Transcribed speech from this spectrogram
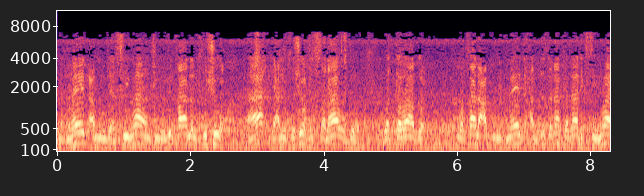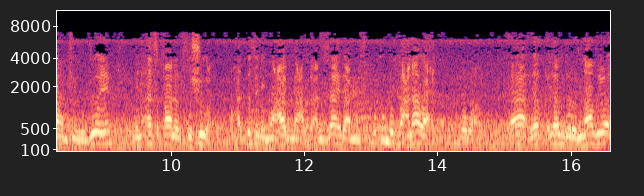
بن حميد عن مجاهد. سيماهم في وجوه قال الخشوع. ها؟ يعني الخشوع في الصلاة والتواضع. وقال عبد بن حميد حدثنا كذلك سيماهم في وجوههم من أثقال الخشوع. وحدثني معاذ بن عمرو عن زائد عن منصور. وكل المعنى واحد. ينظر الناظر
